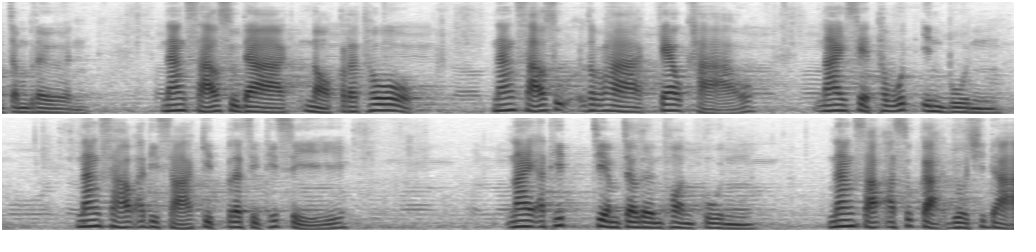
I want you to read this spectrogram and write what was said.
รจำเริญ นางสาวสุดาหนอกกระโทก นางสาวสุรภาแก้วขาว นายเศรษฐวุฒิอินบุญ นางสาวอดิสากิจประสิทธิศรีนายอาทิตย์เจียมเจริญพรกุล นางสาวอสุกะโยชิดะ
